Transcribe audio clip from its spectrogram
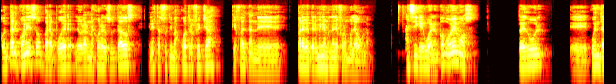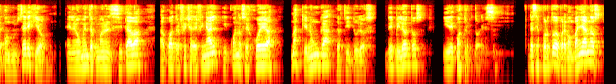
contar con eso para poder lograr mejores resultados en estas últimas cuatro fechas que faltan de, para que termine el Mundial de Fórmula 1. Así que bueno, como vemos, Red Bull eh, cuenta con Sergio en el momento que más lo necesitaba, a cuatro fechas de final y cuando se juega más que nunca los títulos de pilotos y de constructores. Gracias por todo, por acompañarnos.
